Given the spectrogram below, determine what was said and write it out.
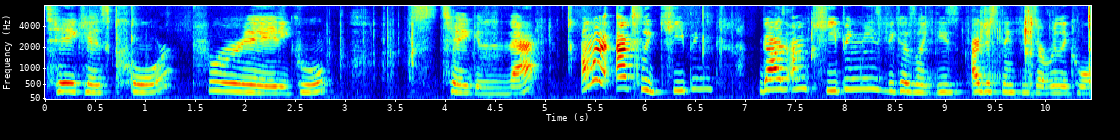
Take his core. Pretty cool. Let's take that. I'm gonna actually keeping Guys, I'm keeping these because like these, I just think these are really cool.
